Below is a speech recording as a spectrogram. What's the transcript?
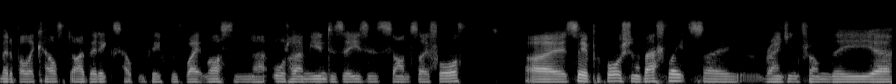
metabolic health, diabetics, helping people with weight loss and uh, autoimmune diseases, so on and so forth. I see a proportion of athletes, so ranging from the uh,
